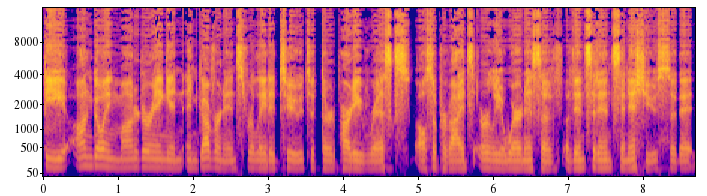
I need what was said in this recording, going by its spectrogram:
The ongoing monitoring and, and governance related to, to third-party risks also provides early awareness of, of incidents and issues so that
